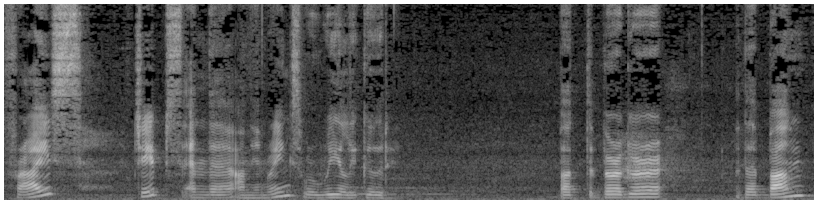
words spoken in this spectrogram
fries, chips, and the onion rings were really good. But the burger, the bun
